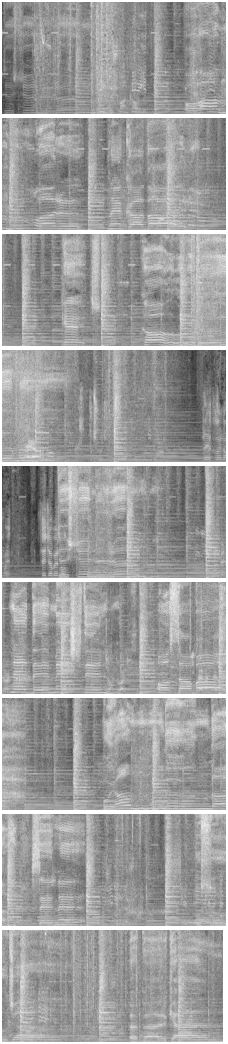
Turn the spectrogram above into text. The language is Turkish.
Düşünürüm Bir düşman kaldı. olanları ne kadar geç kaldığımı Bu çocuk. Buraya yakın oynamayın. Seyirci haberin olsun. düşünürüm usulca öperken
